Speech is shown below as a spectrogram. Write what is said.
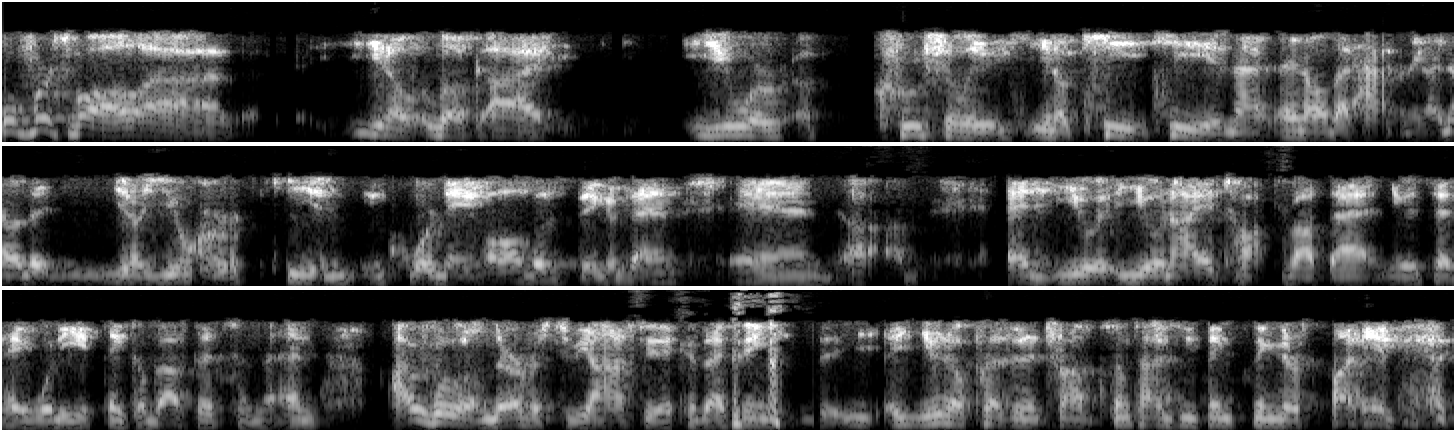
Well, first of all, uh, you know, look, uh, you were crucially, you know, key key in that and all that happening. I know that you know you were key in, in coordinating all those big events, and uh, and you you and I had talked about that, and you had said, "Hey, what do you think about this?" And and I was a little nervous to be honest with you because I think you know President Trump. Sometimes he thinks things are funny, and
